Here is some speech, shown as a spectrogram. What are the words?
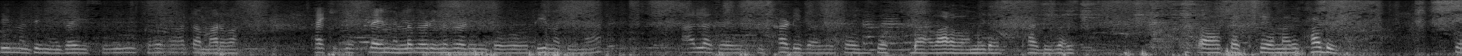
ધીમે ધીમે જઈશું આટા મારવા. થાકી ગયા ડાયમંડ લગાડી લગાડીને તો ધીમે ધીમે આલા જાય ખાડી બાજુ જાય બા વાળવા મળ્યા છે ખાડી બાજુ. તો આ કંઈક છે અમારી ખાડી. તો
